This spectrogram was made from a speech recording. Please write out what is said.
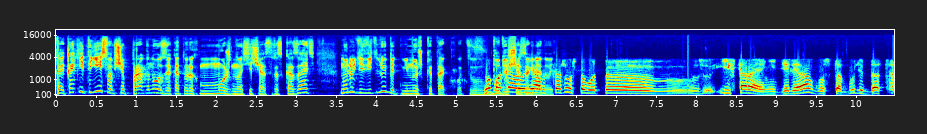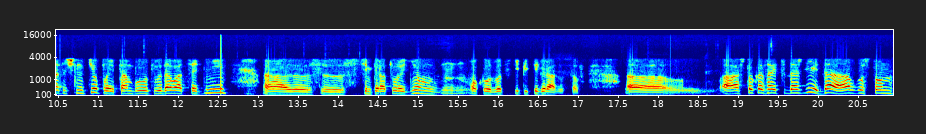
Какие-то есть вообще прогнозы, о которых можно сейчас рассказать? Но люди ведь любят немножко так вот в Ну, будущее пока я вам заглядывать. скажу, что вот э, и вторая неделя августа будет достаточно теплой. Там будут выдаваться дни э, с, с температурой днем около 25 градусов. Э, а что касается дождей, да, август он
